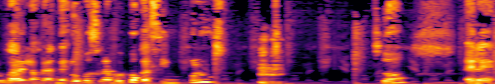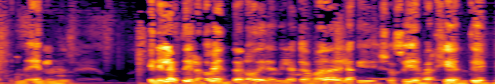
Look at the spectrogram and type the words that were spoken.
lugar en los grandes grupos, eran muy pocas, incluso en el, en- en el arte de los 90, ¿no? de, la, de la camada de la que yo soy emergente,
